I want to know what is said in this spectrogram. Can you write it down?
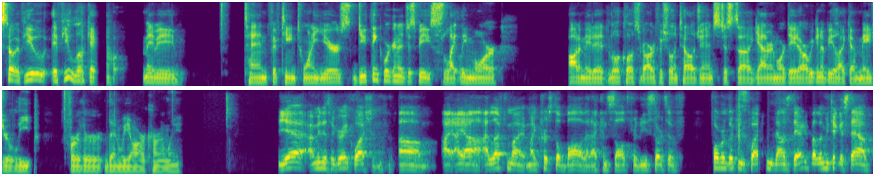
so if you if you look at maybe 10, 15, 20 years, do you think we're going to just be slightly more automated, a little closer to artificial intelligence, just uh, gathering more data? Are we going to be like a major leap further than we are currently? Yeah, I mean it's a great question. Um, I I, uh, I left my my crystal ball that I consult for these sorts of forward-looking questions downstairs, but let me take a stab.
